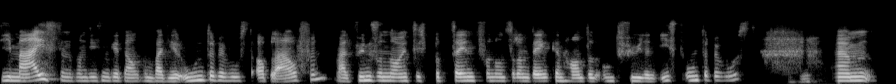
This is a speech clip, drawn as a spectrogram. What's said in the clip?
die meisten von diesen Gedanken bei dir unterbewusst ablaufen, weil 95 Prozent von unserem Denken, Handeln und Fühlen ist unterbewusst. Mhm. Ähm,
